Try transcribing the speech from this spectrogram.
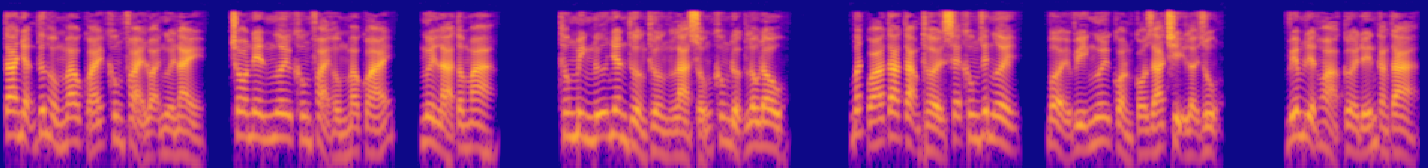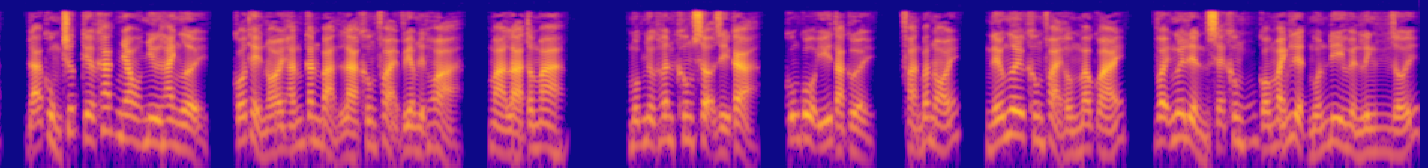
Ta nhận thức hồng ma quái không phải loại người này, cho nên ngươi không phải hồng ma quái, ngươi là tâm ma. Thông minh nữ nhân thường thường là sống không được lâu đâu. Bất quá ta tạm thời sẽ không giết ngươi, bởi vì ngươi còn có giá trị lợi dụng. Viêm liệt hỏa cười đến càng tà, đã cùng trước kia khác nhau như hai người, có thể nói hắn căn bản là không phải viêm liệt hỏa, mà là tâm ma. Một nhược hân không sợ gì cả, cũng cố ý ta cười, phản bác nói, nếu ngươi không phải hồng ma quái, vậy ngươi liền sẽ không có mãnh liệt muốn đi huyền linh giới.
